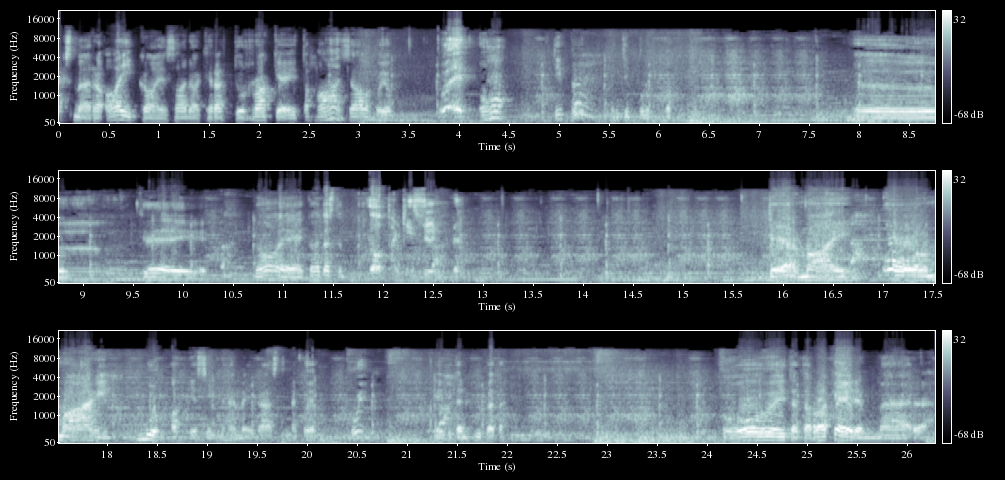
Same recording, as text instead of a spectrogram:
X määrä aikaa ja saadaan kerättyä rakeita. Aha, se alkoi jo. Ei, oho, tippunut. En tippunutkaan. Öö, okei. No eiköhän tästä jotakin synny. They're mine, all mine. Muah, ja sinnehän me ei päästä näköjään. Ui, ei pitänyt hypätä. Oi, tätä rakeiden määrää.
